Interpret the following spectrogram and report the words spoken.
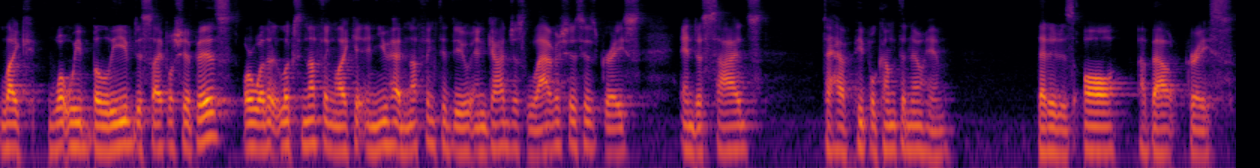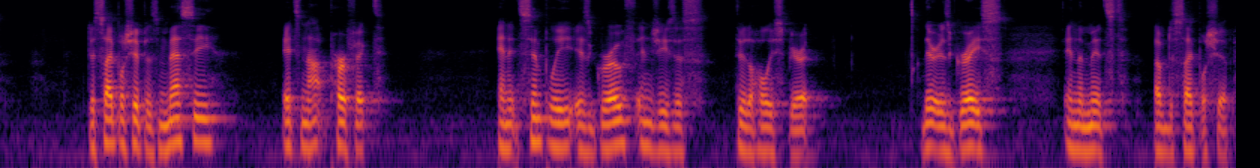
like what we believe discipleship is, or whether it looks nothing like it and you had nothing to do, and God just lavishes His grace and decides to have people come to know Him, that it is all about grace. Discipleship is messy, it's not perfect, and it simply is growth in Jesus through the Holy Spirit. There is grace in the midst of discipleship.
